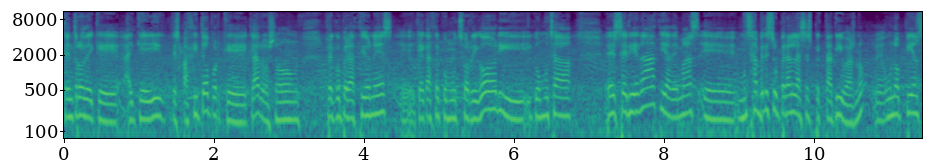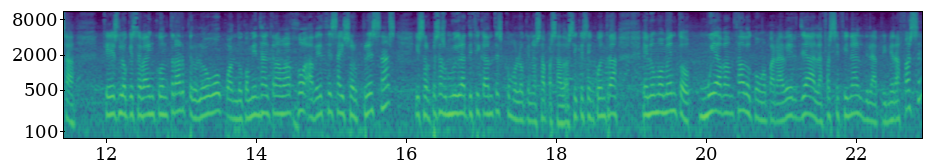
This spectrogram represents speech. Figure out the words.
Dentro de que hay que ir despacito porque, claro, son recuperaciones eh, que hay que hacer con mucho rigor y, con mucha eh, seriedad y además eh, muchas veces superan las expectativas. ¿no? Eh, uno piensa qué es lo que se va a encontrar, pero luego cuando comienza el trabajo a veces hay sorpresas y sorpresas muy gratificantes como lo que nos ha pasado. Así que se encuentra en un momento muy avanzado como para ver ya la fase final de la primera fase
